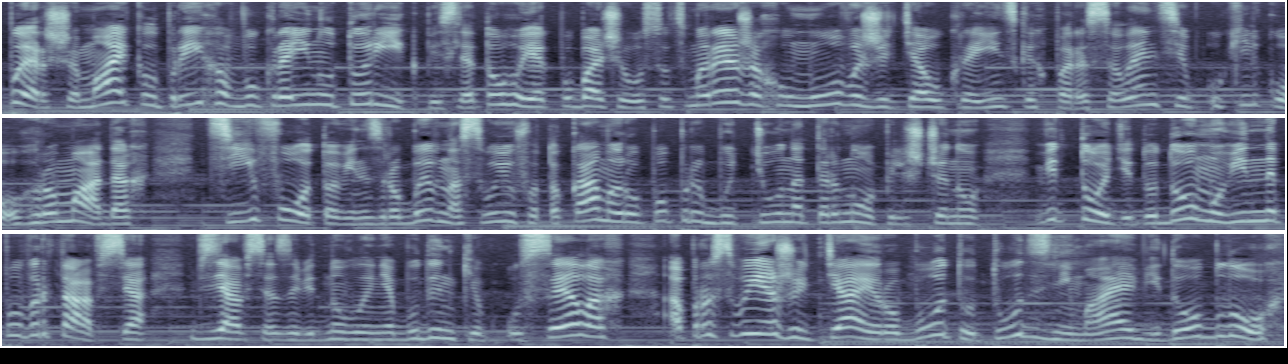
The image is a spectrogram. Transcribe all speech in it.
Вперше Майкл приїхав в Україну торік, після того як побачив у соцмережах умови життя українських переселенців у кількох громадах. Ці фото він зробив на свою фотокамеру по прибуттю на Тернопільщину. Відтоді додому він не повертався, взявся за відновлення будинків у селах. А про своє життя і роботу тут знімає відеоблог.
